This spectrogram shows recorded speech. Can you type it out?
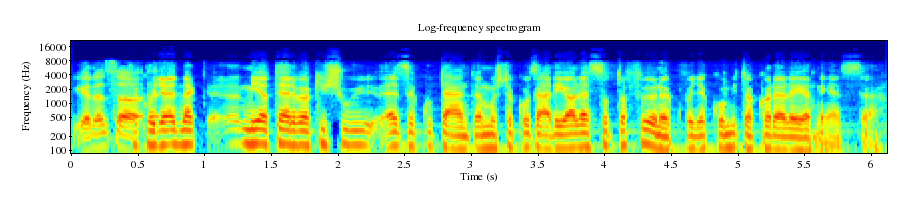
Igen, ez a... Csak hogy ennek mi a terve a kisúly ezek után? De most akkor Zária lesz ott a főnök, vagy akkor mit akar elérni ezzel?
